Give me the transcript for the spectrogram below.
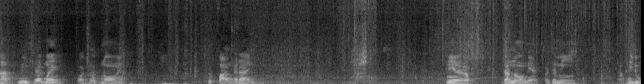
อัดมีเชือกไหมขอเชือกหน่อยเชือกฟางก็ได้ นี่นะครับ ด้านนอกเนี่ยก็จะมีครับให้ดู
